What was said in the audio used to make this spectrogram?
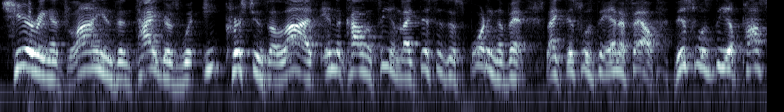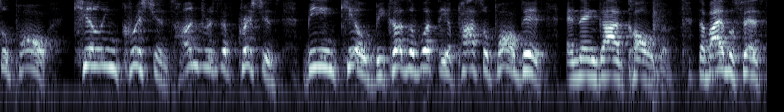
cheering as lions and tigers would eat Christians alive in the Colosseum like this is a sporting event, like this was the NFL. This was the Apostle Paul killing Christians, hundreds of Christians being killed because of what the Apostle Paul did, and then God called them. The Bible says,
